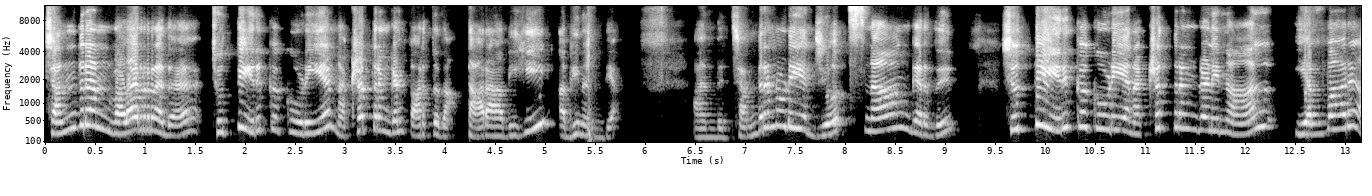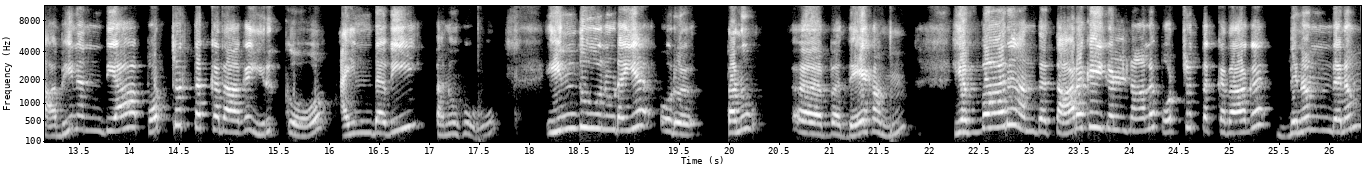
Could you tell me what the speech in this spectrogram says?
சந்திரன் வளர்றத சுத்தி இருக்கக்கூடிய நட்சத்திரங்கள் பார்த்துதான். தாராபிகி அபிநந்தியா. அந்த சந்திரனுடைய ஜோத்ஸ்னாங்கிறது சுத்தி இருக்கக்கூடிய நட்சத்திரங்களினால் எவ்வாறு அபிநந்தியா போற்றத்தக்கதாக இருக்கோ ஐந்தவி தனுகு இந்துனுடைய ஒரு தனு அஹ், தேகம் எவ்வாறு அந்த தாரகைகள்னால போற்றத்தக்கதாக தினம் தினம்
